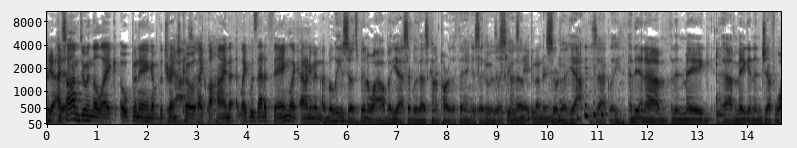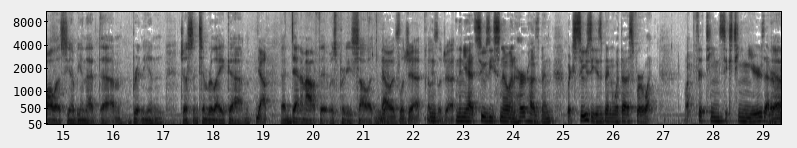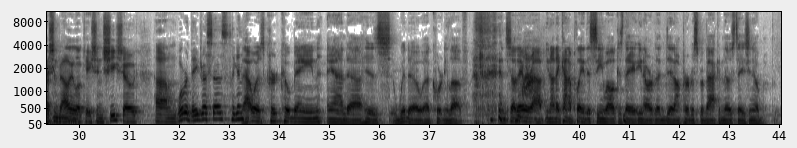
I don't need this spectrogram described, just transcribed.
Yeah, I saw him doing the like opening of the trench Yeah, coat, like behind. that. Like, was that a thing? Like, I don't even. I believe so. It's been a while, but yes, I believe that's kind of part of the thing. Is that he was was, like he kind was of naked underneath? Sort of, yeah, exactly. and then, um, and then Meg, uh, Megan, and Jeff Wallace, you know, being that um, Brittany and Justin Timberlake um, Yeah, uh, denim outfit was pretty solid. that was legit. That was legit. And then you had Susie Snow and her husband, which Susie has been with us for what, what 15, 16 years at our Yeah. Mission Valley location. She showed, um, what were they dressed as again? That was Kurt Cobain and uh, his widow, uh, Courtney Love. And so they were, uh, you know, they kind of played this scene well because they, you know, they did on purpose. But back in those days, you know,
